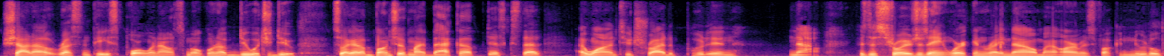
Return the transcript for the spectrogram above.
shout out, rest in peace, pour one out, smoke one up, do what you do. So I got a bunch of my backup discs that I wanted to try to put in now. Because destroyers just ain't working right now. My arm is fucking noodled,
